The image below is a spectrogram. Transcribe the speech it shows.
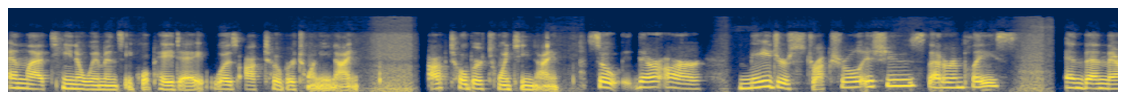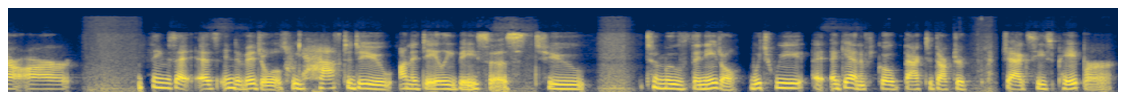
And Latina Women's Equal Pay Day was October 29th. October 29th. So there are major structural issues that are in place. And then there are things that as individuals we have to do on a daily basis to to move the needle, which we, again, if you go back to Dr. Jagsi's paper,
